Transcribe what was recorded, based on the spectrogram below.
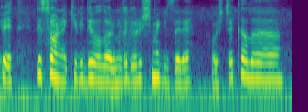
Evet, bir sonraki videolarımda görüşmek üzere. Hoşçakalın.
